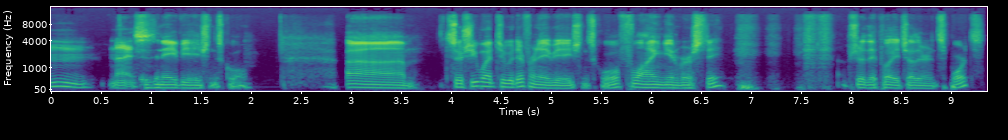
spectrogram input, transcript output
Mm, nice. Is an aviation school. Um, so she went to a different aviation school, Flying University. I'm sure they play each other in sports,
